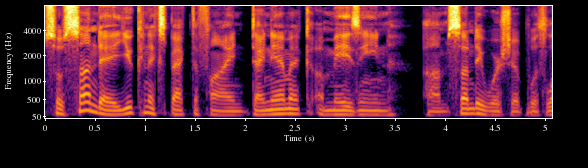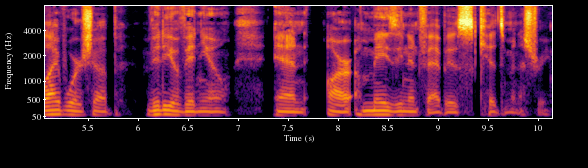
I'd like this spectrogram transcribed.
so sunday you can expect to find dynamic amazing um, sunday worship with live worship video venue and our amazing and fabulous kids ministry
